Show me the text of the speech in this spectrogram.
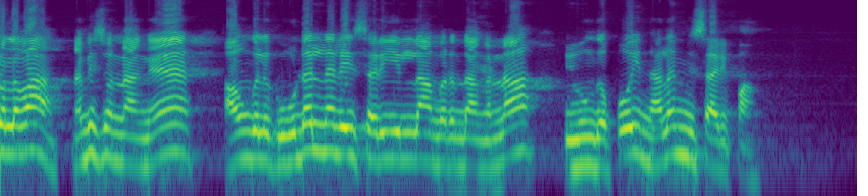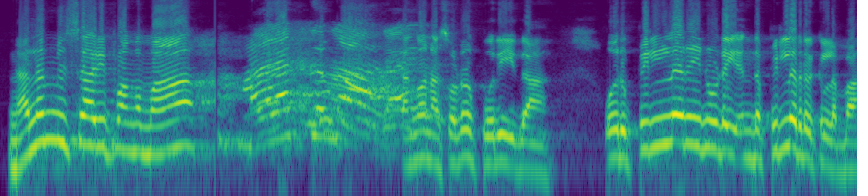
சொல்லவா? நபி சொன்னாங்க அவங்களுக்கு உடல்நிலை சரியில்லாம இருந்தாங்கன்னா இவங்க போய் நலம் விசாரிப்பாங்க. நலம் விசாரிப்பாங்கம்மா. தங்கம் நான் சொல்ற புரியுதா? ஒரு பில்லரினுடைய இந்த பில்லர் இருக்குல்லப்பா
